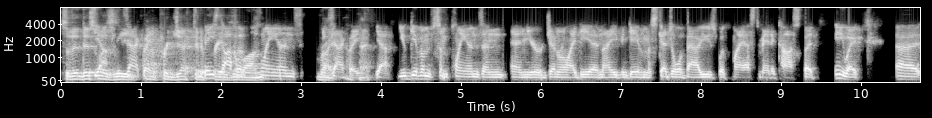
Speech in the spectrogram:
So that this yeah, was exactly. kind of projected based off of on. plans. Right. Exactly. Okay. Yeah. You give them some plans and and your general idea, and I even gave them a schedule of values with my estimated cost. But anyway, uh,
